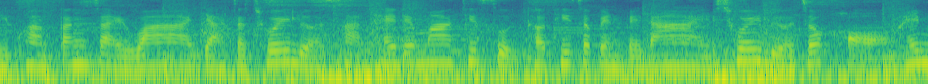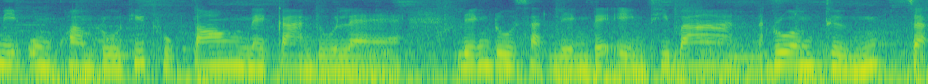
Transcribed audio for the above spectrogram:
มีความตั้งใจว่าอยากจะช่วยเหลือสัตว์ให้ได้มากที่สุดเท่าที่จะเป็นไปได้ ช่วยเหลือเจ้าของให้มีองค์ความรู้ที่ถูกต้องในการดูแล เลี้ยงดูสัตว์เลี้ยงได้เองที่บ้าน รวมถึงจะ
